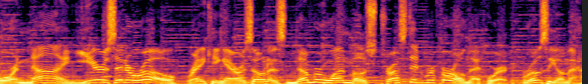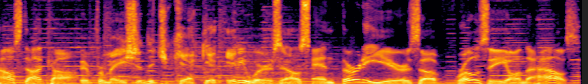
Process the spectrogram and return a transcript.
for nine years in a row, ranking Arizona's number one most trusted referral network, RosieOnTheHouse.com. Information that you can't get anywhere else. And 30 years of Rosie on the House.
